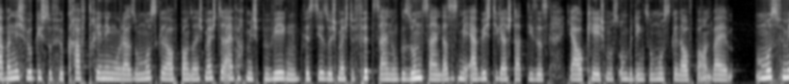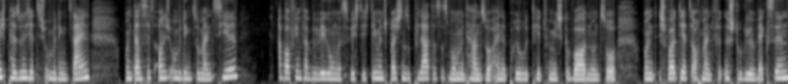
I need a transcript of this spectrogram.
aber nicht wirklich so für Krafttraining oder so Muskelaufbau, sondern ich möchte einfach mich bewegen. Wisst ihr, so ich möchte fit sein und gesund sein. Das ist mir eher wichtiger statt dieses, ja, okay, ich muss unbedingt so Muskeln aufbauen, weil muss für mich persönlich jetzt nicht unbedingt sein. Und das ist jetzt auch nicht unbedingt so mein Ziel. Aber auf jeden Fall Bewegung ist wichtig. Dementsprechend so Pilates ist momentan so eine Priorität für mich geworden und so. Und ich wollte jetzt auch mein Fitnessstudio wechseln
